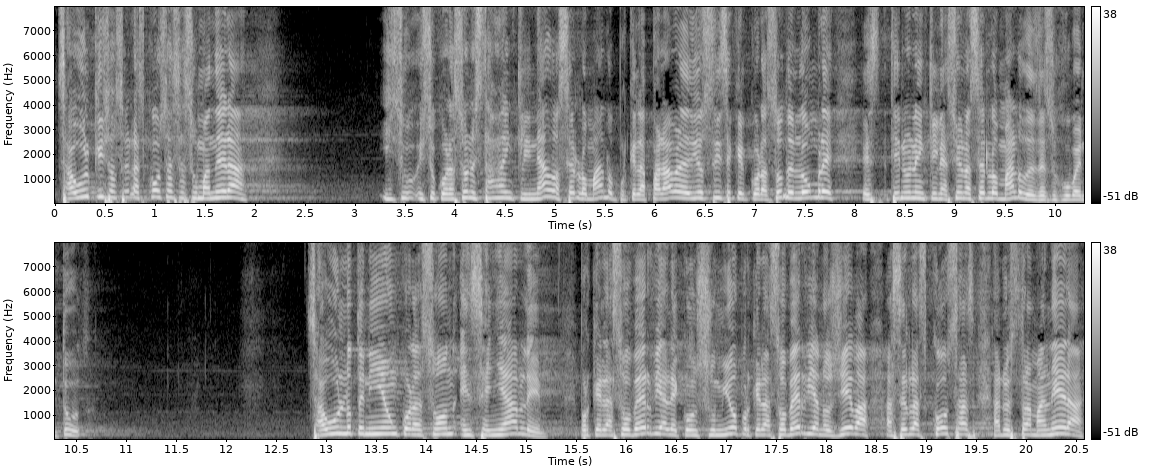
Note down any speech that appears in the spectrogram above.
Saúl quiso hacer las cosas a su manera y su, corazón estaba inclinado a hacer lo malo, porque la palabra de Dios dice que el corazón del hombre tiene una inclinación a hacer lo malo desde su juventud. Saúl no tenía un corazón enseñable, porque la soberbia le consumió, porque la soberbia nos lleva a hacer las cosas a nuestra manera.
